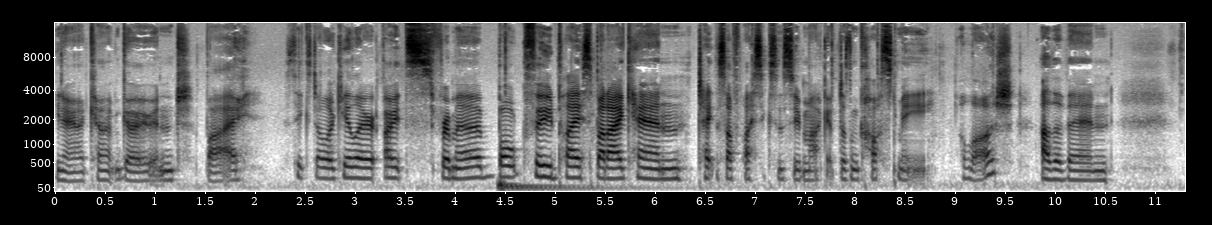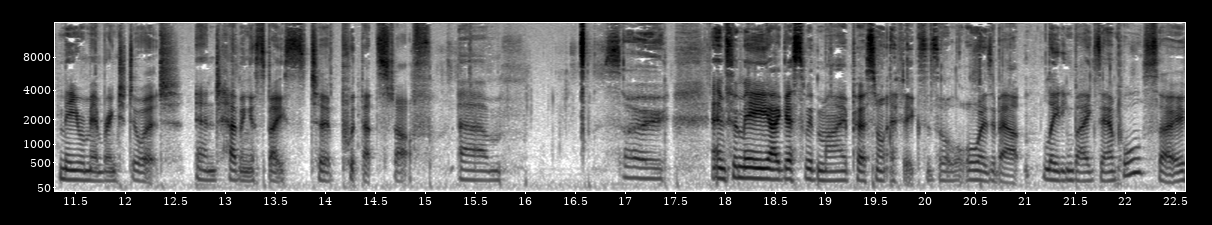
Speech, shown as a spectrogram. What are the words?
you know, I can't go and buy six dollar kilo oats from a bulk food place, but I can take the soft plastics to the supermarket. It doesn't cost me a lot other than me remembering to do it and having a space to put that stuff. Um, so, and for me, I guess with my personal ethics, it's always about leading by example. So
